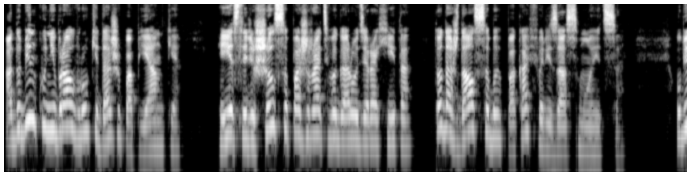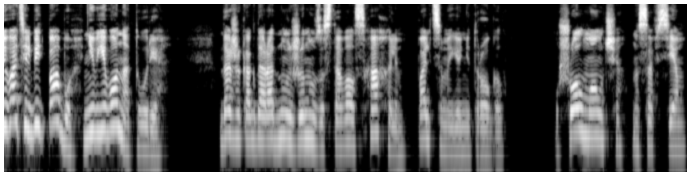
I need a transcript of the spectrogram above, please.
а дубинку не брал в руки даже по пьянке. И если решился пожрать в огороде рахита, то дождался бы, пока Фариза смоется. Убивать или бить бабу не в его натуре, даже когда родную жену заставал с хахалем, пальцем ее не трогал. Ушел молча, насовсем.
